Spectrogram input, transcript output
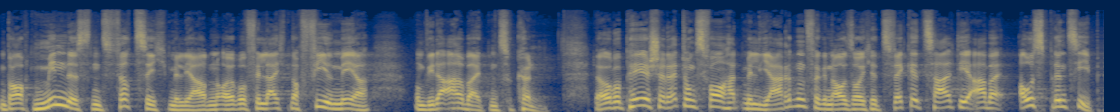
und braucht mindestens 40 Milliarden Euro, vielleicht noch viel mehr, um wieder arbeiten zu können. Der Europäische Rettungsfonds hat Milliarden für genau solche Zwecke, zahlt die aber aus Prinzip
